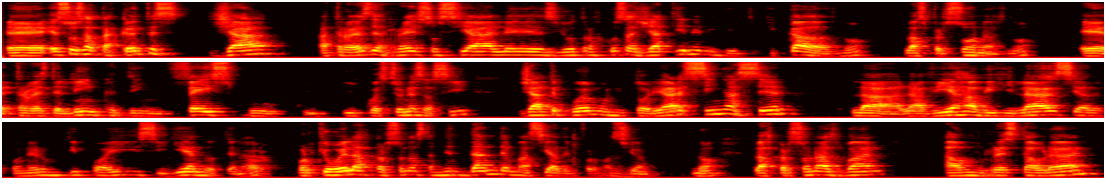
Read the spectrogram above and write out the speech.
Eh, esos atacantes ya a través de redes sociales y otras cosas ya tienen identificadas, ¿no? Las personas, ¿no? Eh, a través de LinkedIn, Facebook y, y, cuestiones así, ya te pueden monitorear sin hacer la, la, vieja vigilancia de poner un tipo ahí siguiéndote, ¿no? Claro. Porque hoy las personas también dan demasiada información. ¿no? Las personas van a un restaurante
